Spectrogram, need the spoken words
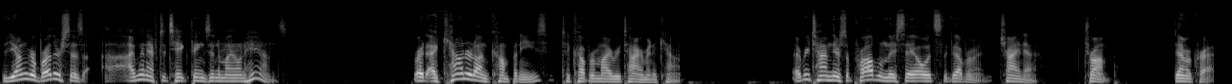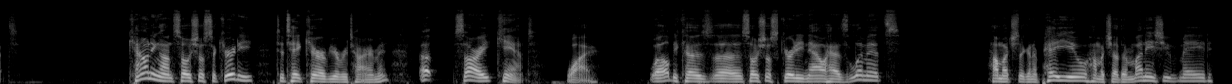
the younger brother says, I'm going to have to take things into my own hands. Right? I counted on companies to cover my retirement account. Every time there's a problem, they say, oh, it's the government, China, Trump, Democrats. Counting on Social Security to take care of your retirement, uh, sorry, can't. Why? Well, because uh, Social Security now has limits, how much they're going to pay you, how much other monies you've made.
